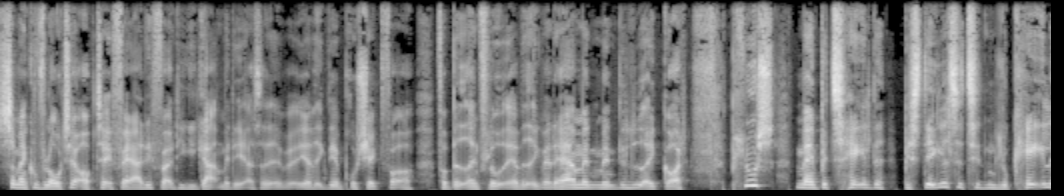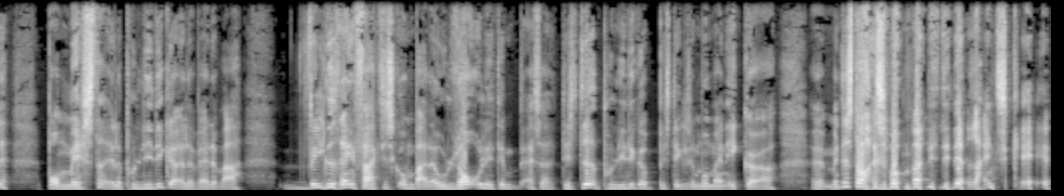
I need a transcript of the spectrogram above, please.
så man kunne få lov til at optage færdigt, før de gik i gang med det. Altså, jeg ved ikke, det er et projekt for at forbedre en flod, jeg ved ikke, hvad det er, men, men det lyder ikke godt. Plus, man betalte bestikkelse til den lokale borgmester eller politiker, eller hvad det var, hvilket rent faktisk åbenbart er ulovligt. Det, altså, det stedet politikerbestikkelse må man ikke gøre. Øh, men det står altså åbenbart i det der regnskab.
